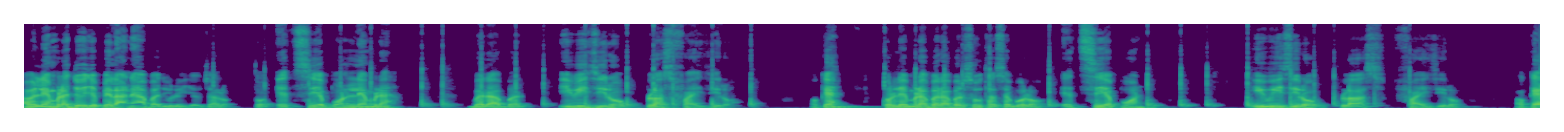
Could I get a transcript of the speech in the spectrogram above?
હવે લેમડા જોઈ છે. પહેલા આને આ બાજુ લઈ જાઓ. ચાલો. તો એચસી અપોન લેમડા બરાબર eV zero plus five zero okay તો લેમડા બરાબર શું થશે? બોલો. Hc upon eV zero plus five zero okay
